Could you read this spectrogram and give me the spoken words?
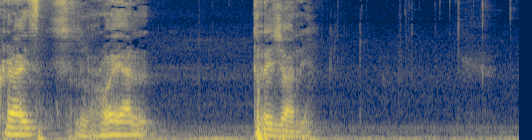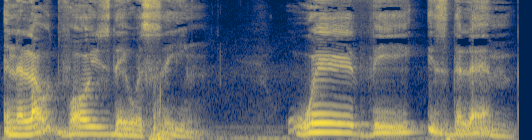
Christ's royal treasury. In a loud voice, they were saying, Worthy is the Lamb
